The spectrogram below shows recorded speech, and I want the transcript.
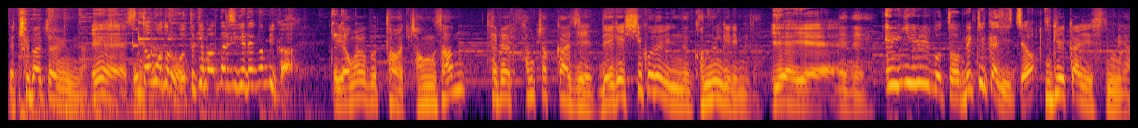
네, 출발점입니다. 예. 운탕고도는 어떻게 만들어지게 된 겁니까? 그 영월부터 정선, 태백, 삼척까지 네 개 시골을 잇는 걷는 길입니다. 예, 예. 네네. 일길부터 몇 길까지 있죠? 두 길까지 있습니다.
